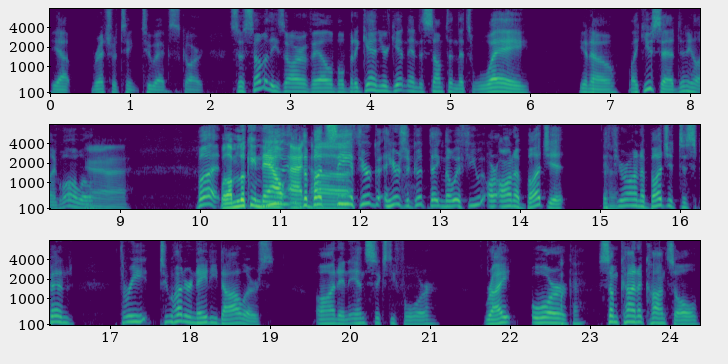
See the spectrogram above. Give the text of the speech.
Yep, RetroTink 2X SCART. So some of these are available, but again, you're getting into something that's way, you know, like you said, then you're like, "Whoa, well." yeah. But Well, I'm looking now you- at the but uh, see if you're here's a good thing though if you are on a budget if Uh-huh. you're on a budget to spend three two hundred and eighty dollars on an N64 right or Okay. some kind of console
